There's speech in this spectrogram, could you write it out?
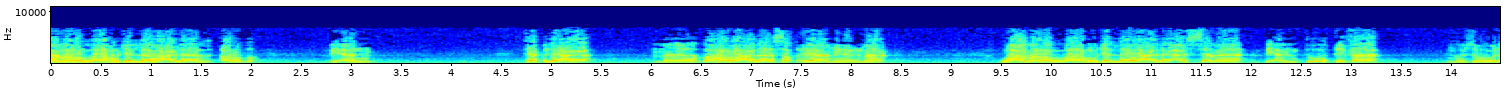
أمر الله جل وعلا الأرض بأن تبلع ما ظهر على سطحها من الماء. وأمر الله جل وعلا السماء بأن توقف نزول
